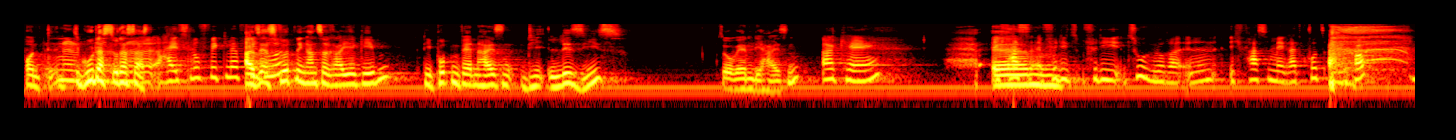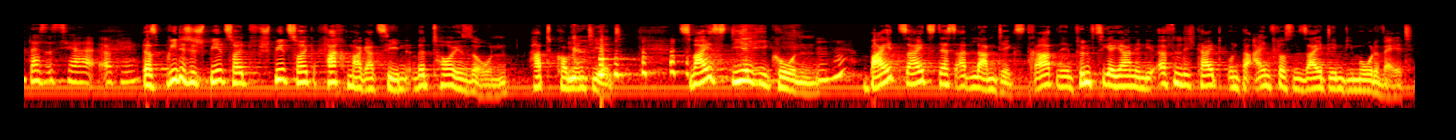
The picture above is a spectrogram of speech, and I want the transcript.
Und eine, gut, dass du das sagst. Heißluftwickler. also es wird eine ganze Reihe geben. Die Puppen werden heißen die Lizzies. So werden die heißen. Okay. Ich fasse, Ähm. für, die, für die ZuhörerInnen, ich fasse mir gerade kurz an den Kopf. Das ist ja, okay. Das britische Spielzeug, Spielzeug-Fachmagazin The Toy Zone hat kommentiert. Zwei Stilikonen, beidseits des Atlantiks, traten in den 50er Jahren in die Öffentlichkeit und beeinflussen seitdem die Modewelt.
